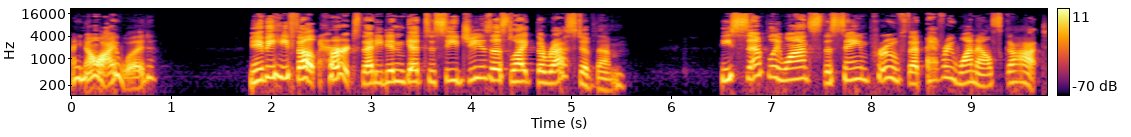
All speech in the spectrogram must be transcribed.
I know I would. Maybe he felt hurt that he didn't get to see Jesus like the rest of them. He simply wants the same proof that everyone else got.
